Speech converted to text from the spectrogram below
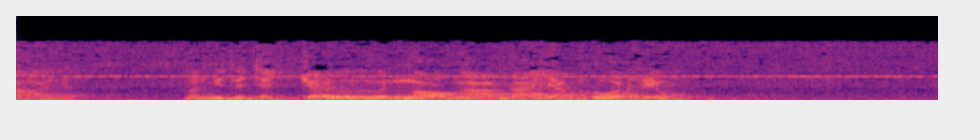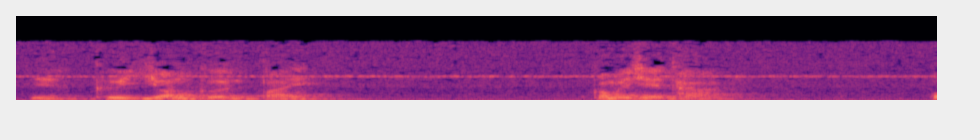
ตายแหละมันมีแต่จะเจริญงอกงามได้อย่างรวดเร็ว เนี่ยคือหย่อนเกินไป ก็ไม่ใช่ทาง โอ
